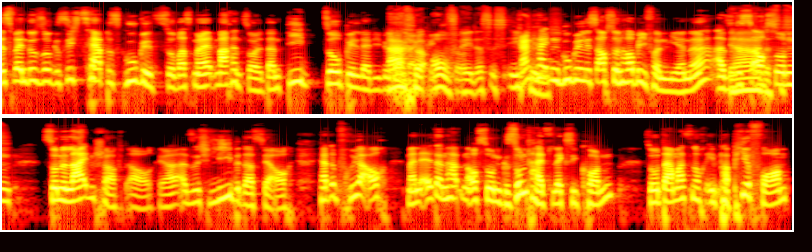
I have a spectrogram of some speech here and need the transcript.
das, wenn du so Gesichtsherpes googelst, so was man nicht machen soll, dann die so Bilder, die du Ach, hör auf, so. ey, das ist eklig. Krankheiten googeln ist auch so ein Hobby von mir, ne? Also das Ja, ist auch das so, ein, so eine Leidenschaft auch, ja. Also ich liebe das ja auch. Ich hatte früher auch, meine Eltern hatten auch so ein Gesundheitslexikon, so damals noch in Papierform.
